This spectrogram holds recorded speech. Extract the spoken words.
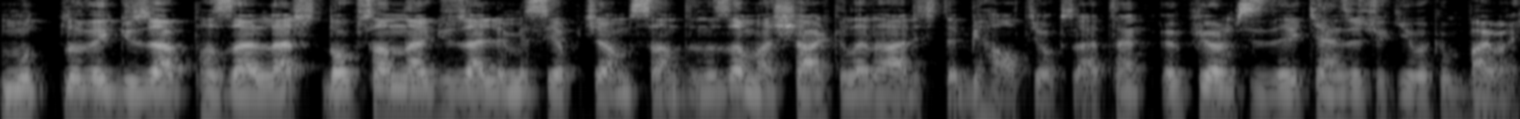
mutlu ve güzel pazarlar. 90'lar güzellemesi yapacağımı sandınız ama şarkılar hariç de bir halt yok zaten. Öpüyorum sizleri. Kendinize çok iyi bakın. Bay bay.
